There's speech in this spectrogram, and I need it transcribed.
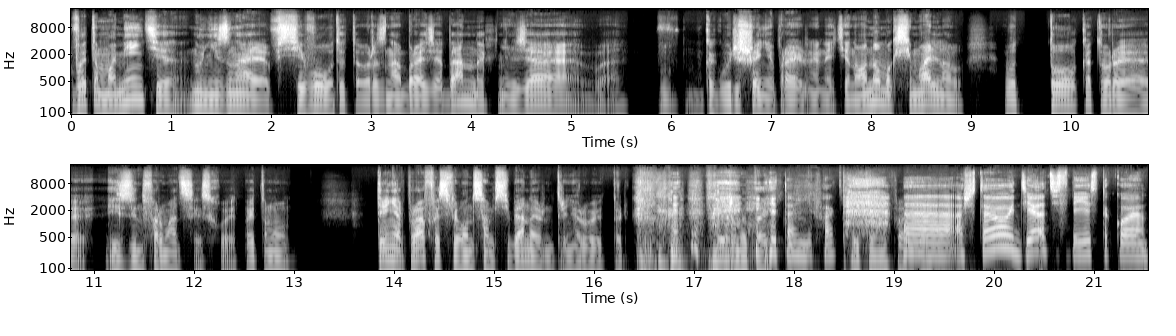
В этом моменте, ну, не зная всего вот этого разнообразия данных, нельзя как бы решение правильное найти. Но оно максимально вот то, которое из информации исходит. Поэтому тренер прав, если он сам себя, наверное, тренирует только. Наверное, так. Это не факт. Это не факт, А что делать, если есть такое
